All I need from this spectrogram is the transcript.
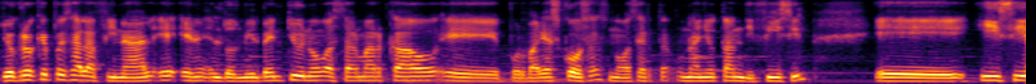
Yo creo que pues a la final eh, en el 2021 va a estar marcado eh, por varias cosas, no va a ser un año tan difícil, y sí,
